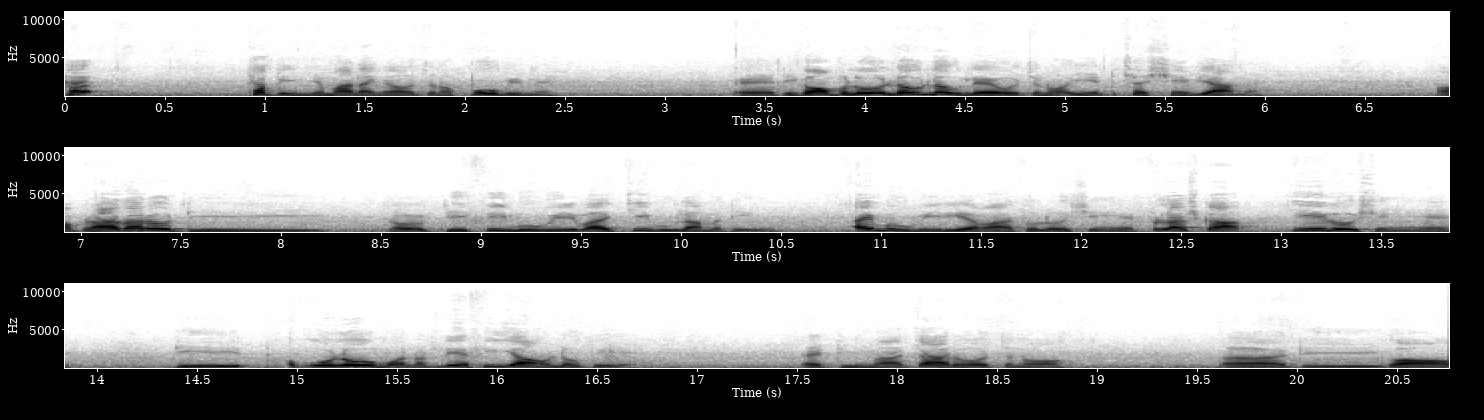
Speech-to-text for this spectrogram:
ထပ်ထပ်ပြီးမြန်မာနိုင်ငံကိုကျွန်တော်ပို့ပေးမယ်အဲဒီကောင်ဘလို့အလုပ်လုပ်လဲကိုကျွန်တော်အရင်တစ်ချက်ရှင်းပြမယ်ဟော brother တို့ဒီကျွန်တော်တို့ DC movie တွေပါကြည့်ဘူးလားမသိဘူးအဲ့ movie တွေမှာဆိုလို့ရှိရင် flash ကပြေးလို့ရှိရင်ဒီအကိုလုံးပေါ့နော်လျှက်စီးရအောင်လုပ်ပေးတယ်အဲဒီမှာကြတော့ကျွန်တော်အဲဒီကောင်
